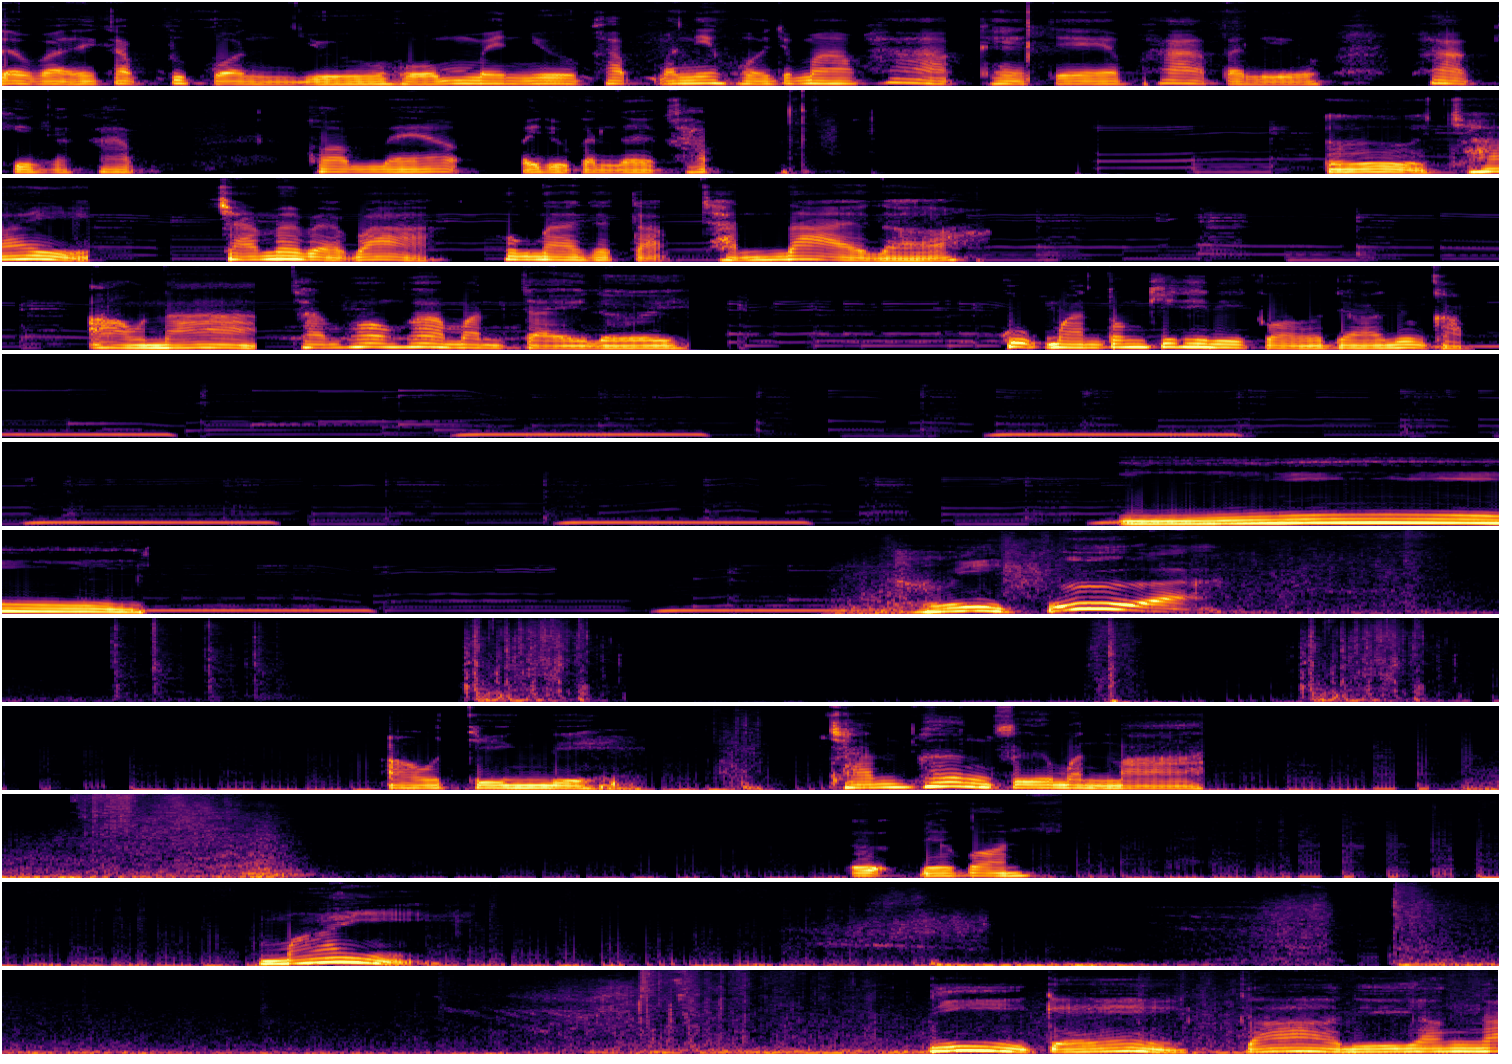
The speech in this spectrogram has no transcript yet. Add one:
สวัสดีครับทุกคนอยู่ผมเมนูครับวันนี้ผมจะมาภาคแคเจภาคตะหลิวภาคคิงกันครับพร้อมแล้วไปดูกันเลยครับ เออ ใช่ ฉันไม่แบบว่า พวกนายจะจับฉันได้เหรอ เอาหน้าฉันพ่องข้ามั่นใจเลยพวกมันต้องคิดให้ดีก่อนจะยุ่งกับ อีเฮ้ยเอื้อเอาจริงดิ ฉันเพิ่งซื้อมันมา เออเดี๋ยวก่อน ไม่ นี่แกกล้าดียังไง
